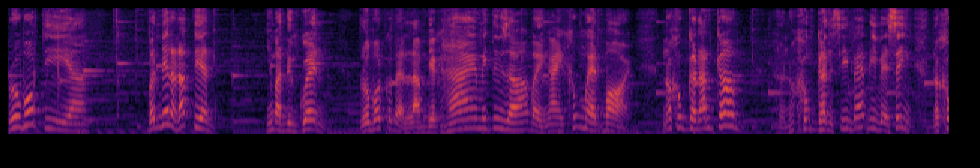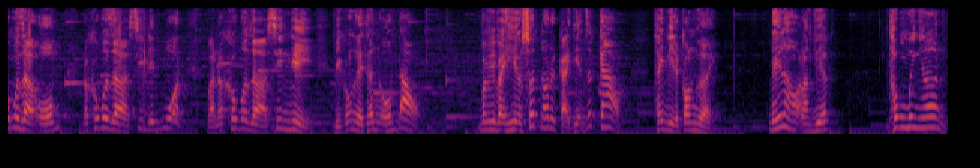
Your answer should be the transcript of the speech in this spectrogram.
Robot thì à, vẫn biết là đắt tiền nhưng mà đừng quên robot có thể làm việc 24 giờ 7 ngày không mệt mỏi. Nó không cần ăn cơm. Nó không cần xin phép đi vệ sinh. Nó không bao giờ ốm. Nó không bao giờ xin đến muộn. Và nó không bao giờ xin nghỉ vì có người thân ốm đau. Và vì vậy, hiệu suất nó được cải thiện rất cao. Thay vì là con người. Đấy là họ làm việc. Thông minh hơn.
